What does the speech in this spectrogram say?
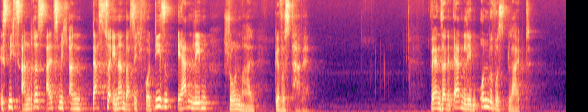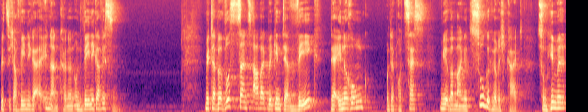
ist nichts anderes, als mich an das zu erinnern, was ich vor diesem Erdenleben schon mal gewusst habe. Wer in seinem Erdenleben unbewusst bleibt, wird sich auch weniger erinnern können und weniger wissen. Mit der Bewusstseinsarbeit beginnt der Weg der Erinnerung und der Prozess, mir über meine Zugehörigkeit zum Himmel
